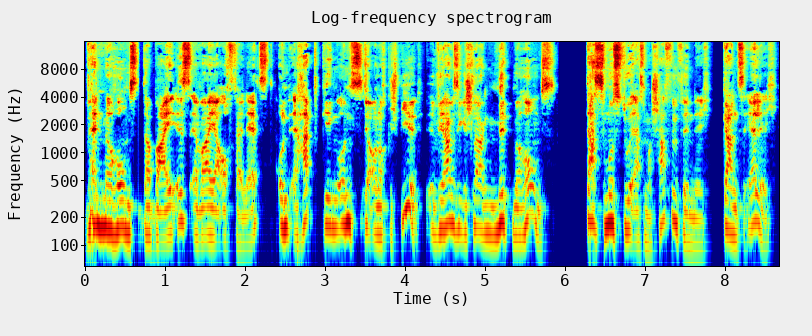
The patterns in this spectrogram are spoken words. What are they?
wenn Mahomes dabei ist. Er war ja auch verletzt und er hat gegen uns ja auch noch gespielt. Wir haben sie geschlagen mit Mahomes. Das musst du erstmal schaffen, finde ich. Ganz ehrlich.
